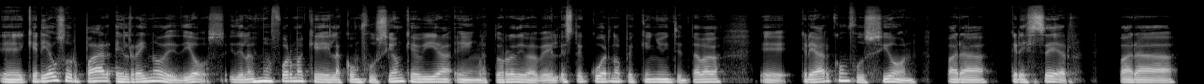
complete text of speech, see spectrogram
Eh, quería usurpar el reino de Dios. Y de la misma forma que la confusión que había en la Torre de Babel, este cuerno pequeño intentaba eh, crear confusión para crecer, para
